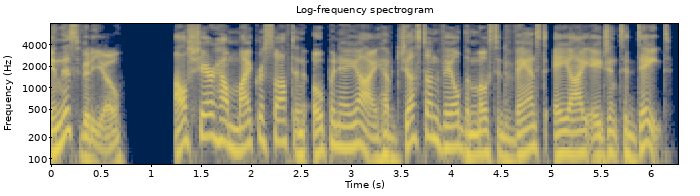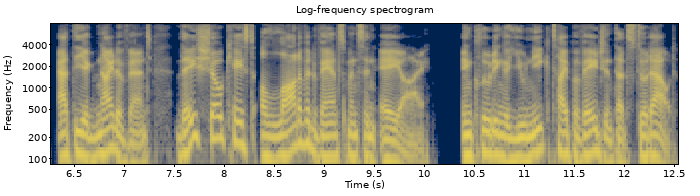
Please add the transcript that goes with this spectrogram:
In this video, I'll share how Microsoft and OpenAI have just unveiled the most advanced AI agent to date. At the Ignite event, they showcased a lot of advancements in AI, including a unique type of agent that stood out.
